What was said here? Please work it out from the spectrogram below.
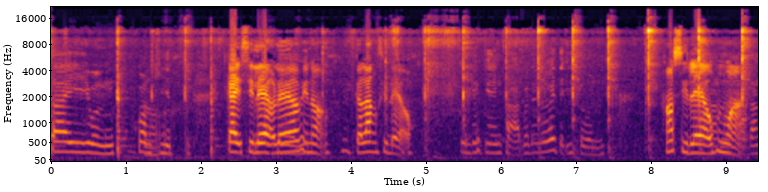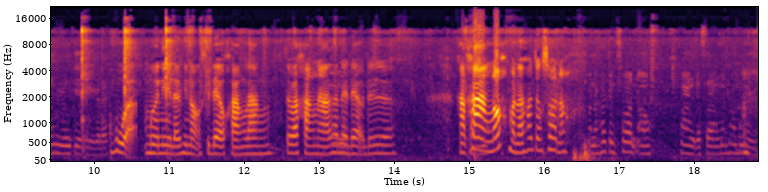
ใส่เบิ่งความคิดไก่สิแล้วแล้วพี่น้องกำลังสิแล้วจนกางเกงขาดไปเลยแต่อีตนเฮาสิแล้วหัวดังอยู่กางเกงก็ได้หัวมือนี่แหล้วพี่น้องสิแล้วค้างลัง แต่ว่าค้างหนาท่านได้แล้วเด้อหักข้างเนาะมันนะเฮาจังซ่อนเอามันนะเขาจังซ่อนเอาห่างกับสร้างมันเท่าเมื่อยเข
